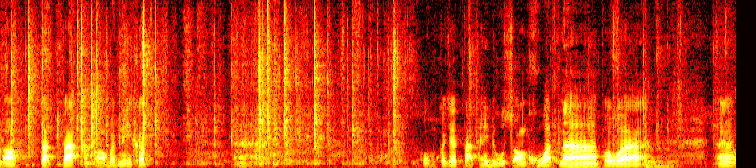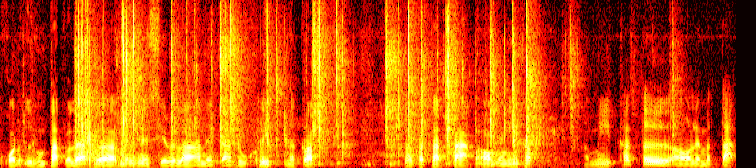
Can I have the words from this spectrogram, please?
เนาะตัดปากมันออกแบบนี้ครับผมก็จะตัดให้ดู 2 ขวดนะ เพราะว่าขวดอื่นผมตัดไปแล้วเพื่อไม่ให้เสียเวลาในการดูคลิปนะครับ เราก็ตัดปากออกอย่างนี้ครับเอามีดคัตเตอร์เอาอะไรมาตัด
